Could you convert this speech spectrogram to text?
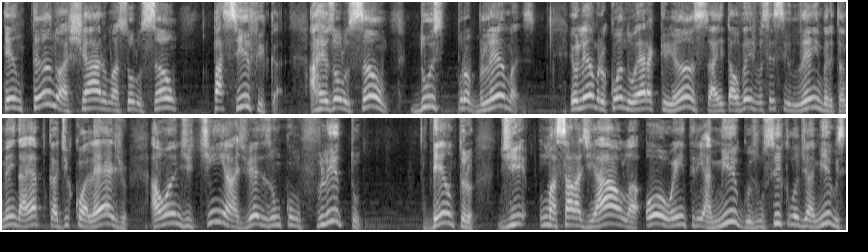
tentando achar uma solução pacífica, a resolução dos problemas. Eu lembro quando era criança, e talvez você se lembre também da época de colégio, aonde tinha às vezes um conflito dentro de uma sala de aula ou entre amigos, um círculo de amigos,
